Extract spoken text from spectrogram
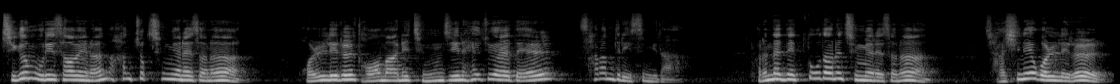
지금 우리 사회는 한쪽 측면에서는 권리를 더 많이 증진해 줘야 될 사람들이 있습니다. 그런데 또 다른 측면에서는 자신의 권리를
